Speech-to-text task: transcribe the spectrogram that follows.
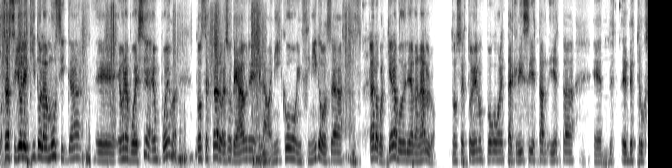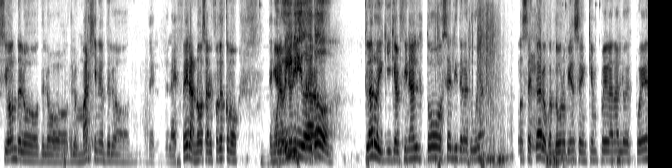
o sea, si yo le quito la música, eh, es una poesía, es un poema. Entonces, claro, eso te abre el abanico infinito. O sea, claro, cualquiera podría ganarlo. Entonces, esto viene un poco con esta crisis y esta, y esta eh, eh, destrucción de, lo- de, lo- de los márgenes de, lo- de, de la esfera, ¿no? O sea, en el fondo es como. tenía lo híbrido de todo. Claro, y, que- que al final todo va a ser literatura. Entonces, claro, cuando uno piensa en quién puede ganarlo después,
